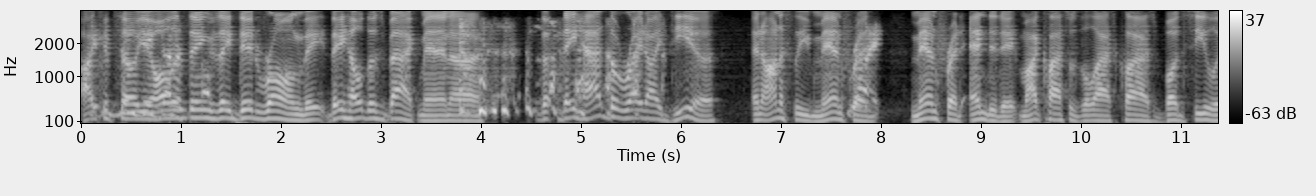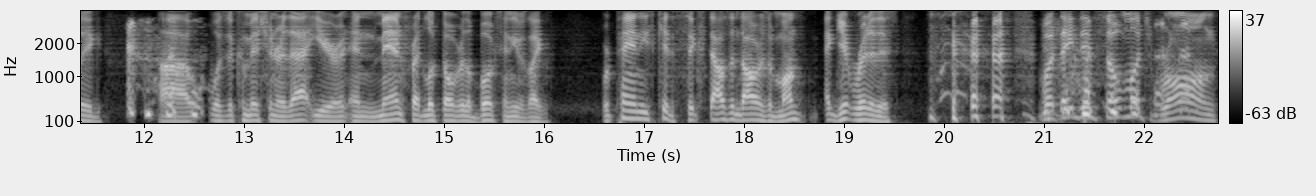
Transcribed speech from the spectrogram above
I could tell you all the things they did wrong. They they held us back, man. Uh, the, they had the right idea, and honestly, Manfred Right. Manfred ended it. My class was the last class. Bud Selig uh, was the commissioner that year, and Manfred looked over the books and he was like, "We're paying these kids six thousand dollars a month. Get rid of this." but they did so much wrong.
